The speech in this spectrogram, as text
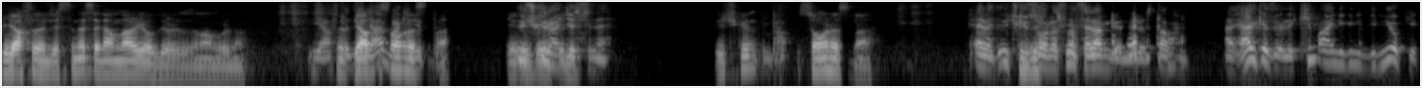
Bir hafta öncesine selamlar yolluyoruz o zaman buradan. Bir hafta Bir değil hafta abi. Bak sonrasına. üç gün öncesine. Üç gün sonrasına. Evet, üç gün Güzel. sonrasında selam gönderiyoruz. tamam. Yani herkes öyle. Kim aynı günü dinliyor ki?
